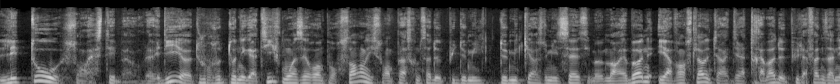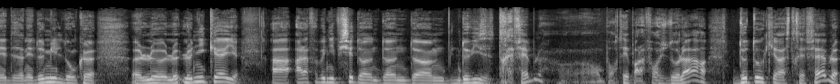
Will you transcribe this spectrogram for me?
les taux sont restés, ben, vous l'avez dit, toujours taux négatifs, moins 0,1%. Ils sont en place comme ça depuis 2015-2016, si ma mémoire est bonne. Et avant cela, on était déjà très bas depuis la fin des années, des années 2000. Donc le Nikkei a à la fois bénéficié d'une devise très faible, euh, emportée par la force du dollar, de taux qui restent très faibles.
